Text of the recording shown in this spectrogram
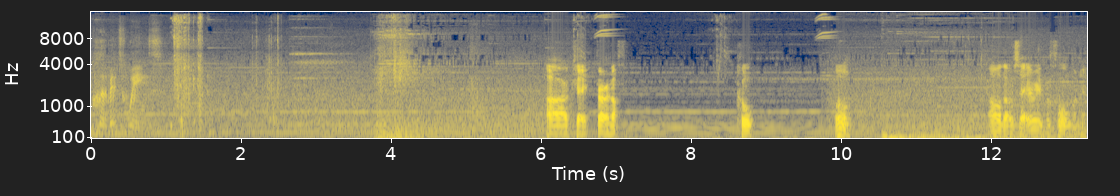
clip its wings. Ah, okay, fair enough. Cool. Oh. Oh, that was that area before, wasn't it?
